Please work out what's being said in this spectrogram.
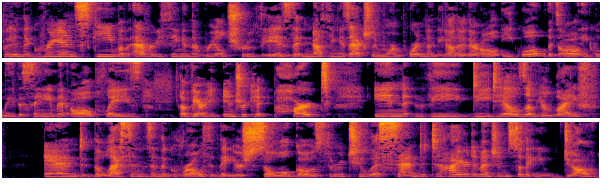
But in the grand scheme of everything, and the real truth is that nothing is actually more important than the other. They're all equal. It's all equally the same. It all plays a very intricate part in the details of your life and the lessons and the growth that your soul goes through to ascend to higher dimensions so that you don't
